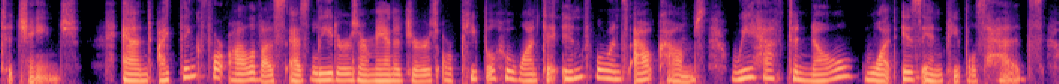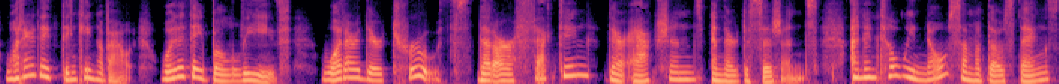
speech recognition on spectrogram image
to change. And I think for all of us as leaders or managers or people who want to influence outcomes, we have to know what is in people's heads. What are they thinking about? What do they believe? What are their truths that are affecting their actions and their decisions? And until we know some of those things,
